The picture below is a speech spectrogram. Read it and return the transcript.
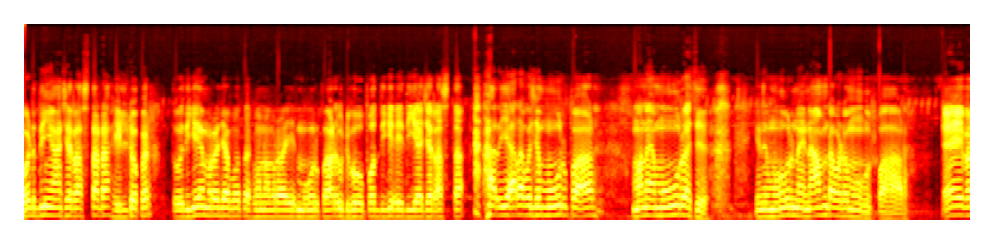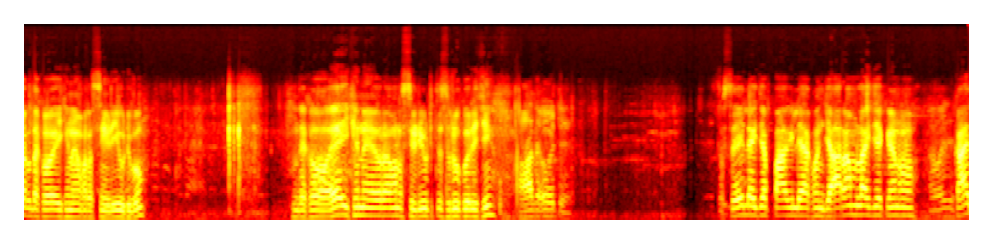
ওর দিয়ে আছে রাস্তাটা হিল টপের তো ওইদিকে আমরা যাব, তখন আমরা এই মোর পাহাড় উঠবো, উপর দিকে এদিকে আছে রাস্তা। আর ইয়ারা বলছে মোর পাহাড় মানে ময়ূর আছে, কিন্তু ময়ূর নাই, নামটা বটে ময়ূর পাহাড়। এইবার দেখো, এইখানে আমরা সিঁড়ি উঠবো। দেখো, এইখানে এবার আমরা সিঁড়ি উঠতে শুরু করেছি। হাত ওইটা তো সেই লাগছে পা গিলে এখন যে আরাম লাগছে কেন? কাল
